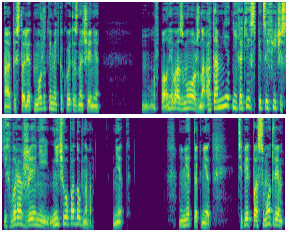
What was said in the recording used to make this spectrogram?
А пистолет может иметь какое-то значение? — ну, вполне возможно. А там нет никаких специфических выражений, ничего подобного. Нет. Нет так нет. Теперь посмотрим,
